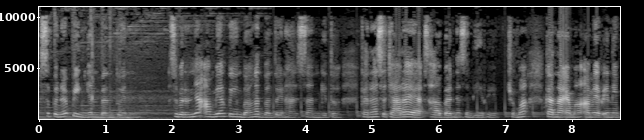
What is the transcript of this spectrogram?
sebenarnya pingin bantuin sebenarnya Amir pingin banget bantuin Hasan gitu. Karena secara ya sahabatnya sendiri. Cuma karena emang Amir ini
